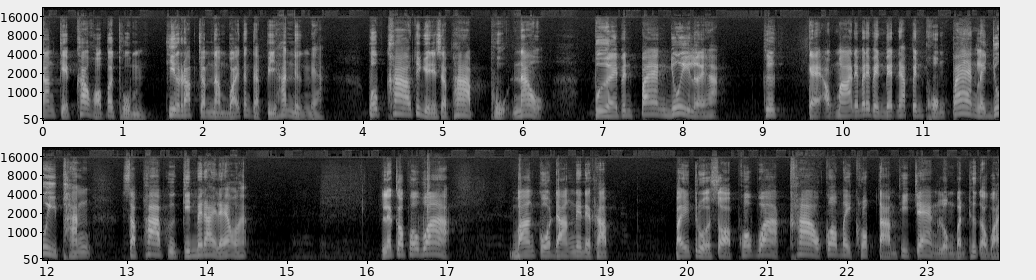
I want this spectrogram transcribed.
ดังเก็บข้าวหอมปทุมที่รับจำนำไว้ตั้งแต่ปี 51 เนี่ย พบข้าวที่อยู่ในสภาพผุเน่า ปื่อยเป็นแป้งยุ่ยเลยฮะ คือแกะออกมาเนี่ยไม่ได้เป็นเม็ดนะเป็นผงแป้งเลยยุ่ยพัง สภาพคือกินไม่ได้แล้วฮะ แล้วก็พบว่าบางโกดังเนี่ยนะครับ ไปตรวจสอบพบว่าข้าวก็ไม่ครบตามที่แจ้งลงบันทึกเอาไว้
